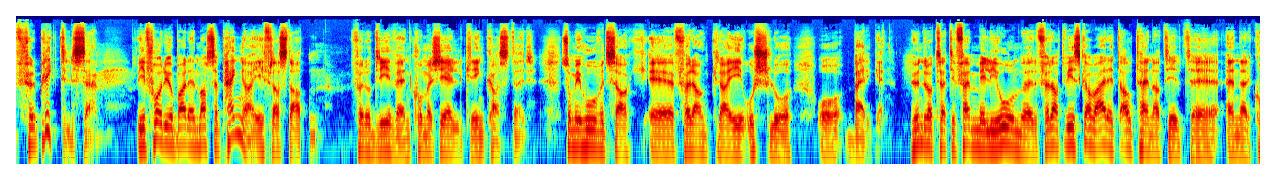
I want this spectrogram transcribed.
forpliktelse. Vi får jo bare en masse penger fra staten for å drive en kommersiell kringkaster, som i hovedsak er forankra i Oslo og Bergen. 135 millioner for at vi skal være et alternativ til NRK.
